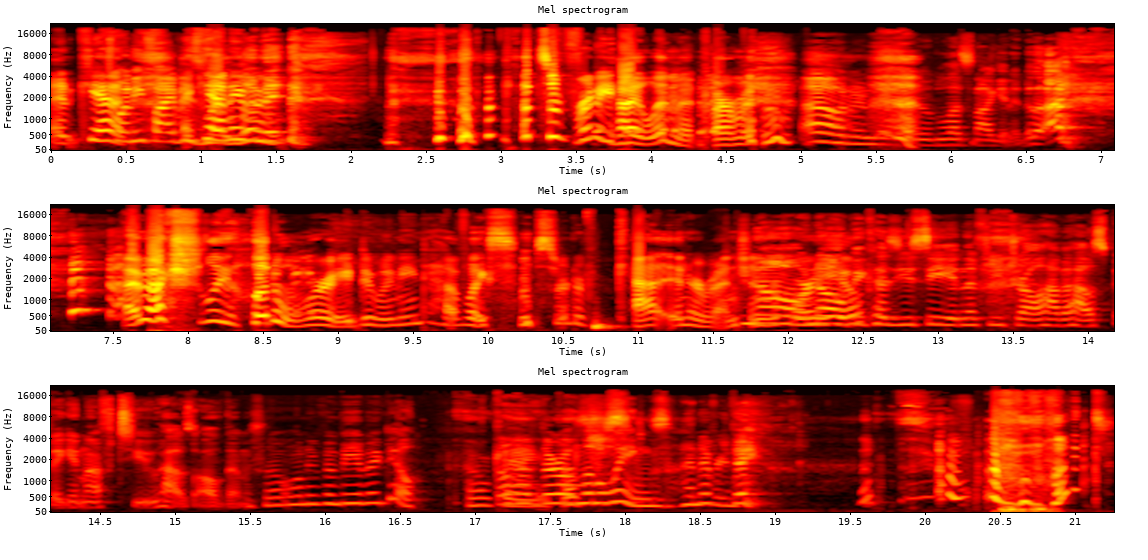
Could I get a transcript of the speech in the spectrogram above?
I can't. Twenty five I is my can't even- limit. That's a pretty high limit, Carmen. oh no, no, no, let's not get into that. I'm actually a little worried. Do we need to have like some sort of cat intervention no, no, you? because you see, in the future, I'll have a house big enough to house all of them, so it won't even be a big deal. okay, They'll have their own little just- wings and everything. what?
